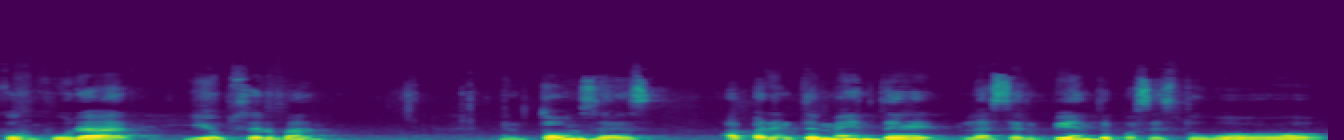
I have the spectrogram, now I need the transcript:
conjurar y observar. Entonces, aparentemente la serpiente pues estuvo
